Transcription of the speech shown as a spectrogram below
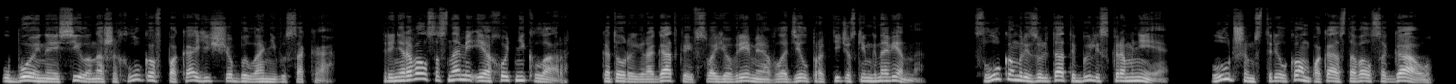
Убойная сила наших луков пока еще была невысока. Тренировался с нами и охотник Лар, который рогаткой в свое время владел практически мгновенно. С луком результаты были скромнее. Лучшим стрелком пока оставался Гау,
